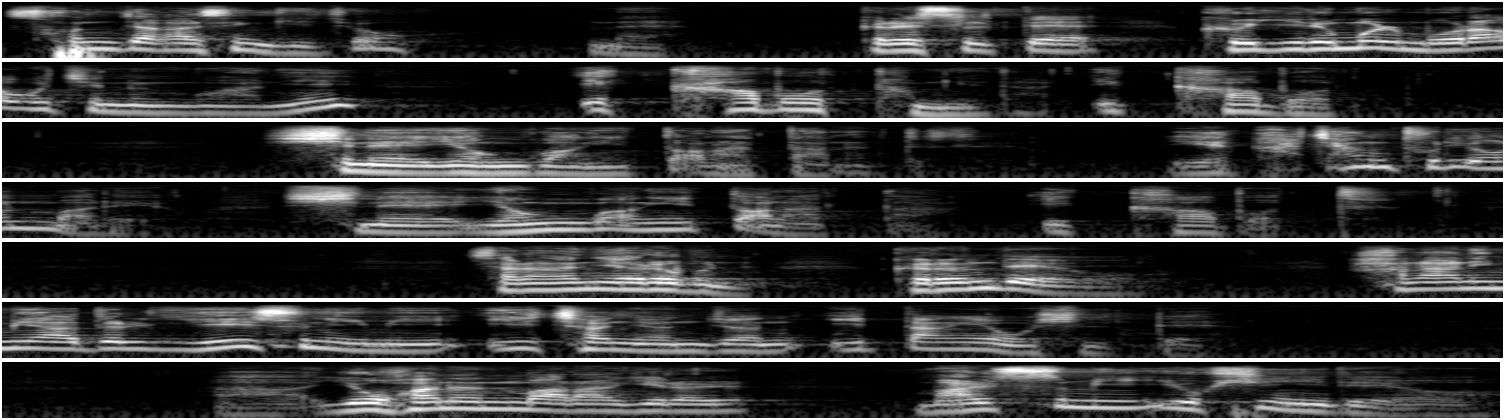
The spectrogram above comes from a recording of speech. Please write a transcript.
손자가 생기죠. 네, 그랬을 때 그 이름을 뭐라고 짓는 거 아니? 이카봇합니다. 이카봇. 신의 영광이 떠났다는 뜻이에요. 이게 가장 두려운 말이에요. 신의 영광이 떠났다. 이카보트. 사랑하는 여러분, 그런데요. 하나님의 아들 예수님이 2000년 전 이 땅에 오실 때 아, 요한은 말하기를 말씀이 육신이 되어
